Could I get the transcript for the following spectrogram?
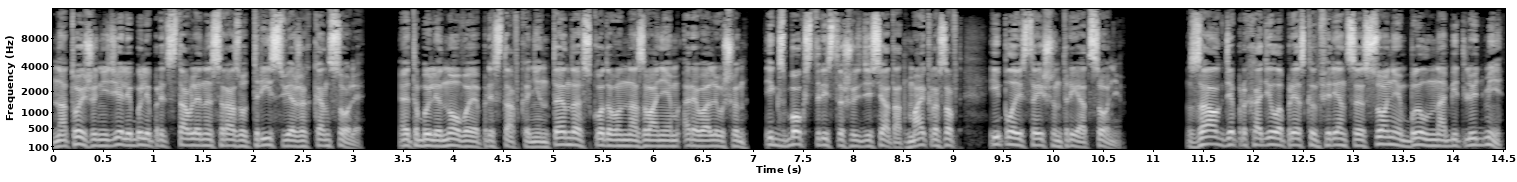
На той же неделе были представлены сразу три свежих консоли. Это были новая приставка Nintendo с кодовым названием Revolution, Xbox 360 от Microsoft и PlayStation 3 от Sony. Зал, где проходила пресс-конференция Sony, был набит людьми,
